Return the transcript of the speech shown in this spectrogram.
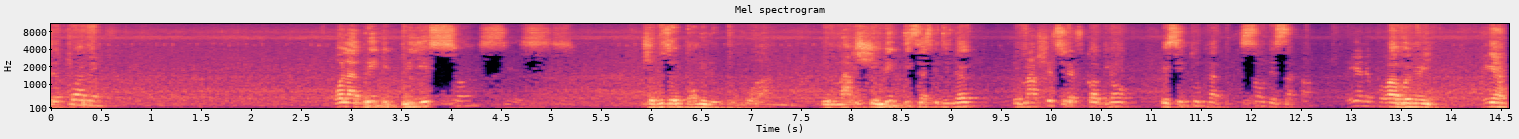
C'est toi-même. On l'a pris de prier sans cesse. Je vous ai donné le pouvoir de marcher. Luc 10, 19, de marcher sur les scorpions et sur toute la puissance de Satan. Rien ne pourra vous nuire. Rien.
